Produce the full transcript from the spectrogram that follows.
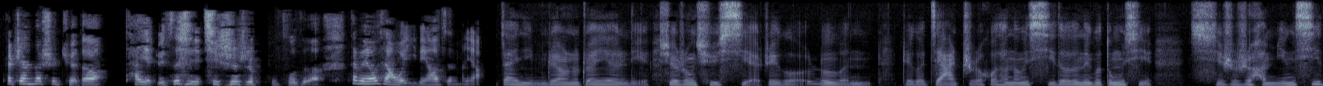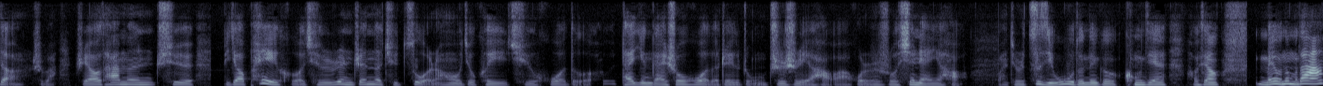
他真的是觉得他也对自己 其实是不负责，他没有想我一定要怎么样。在你们这样的专业里，学生去写这个论文，这个价值和他能习得的那个东西，其实是很明晰的，是吧？只要他们去比较配合、去认真的去做，然后就可以去获得他应该收获的这种知识也好啊，或者是说训练也好就是自己悟的那个空间好像没有那么大。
